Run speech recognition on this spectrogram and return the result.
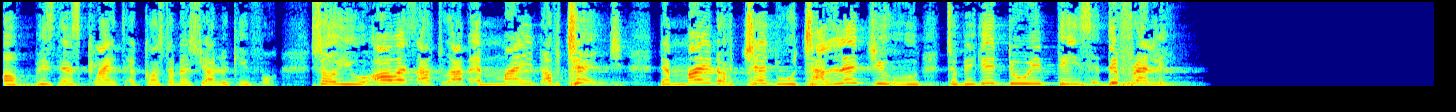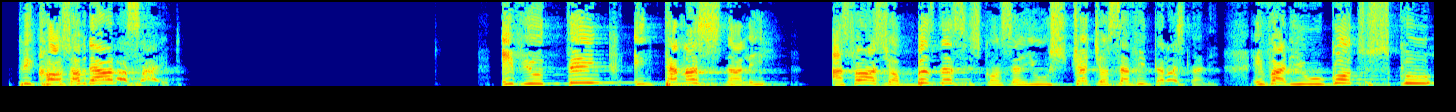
of business clients and customers you are looking for. So you always have to have a mind of change. The mind of change will challenge you to begin doing things differently. Because of the other side. If you think internationally, as far as your business is concerned, you will stretch yourself internationally. In fact, you will go to school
